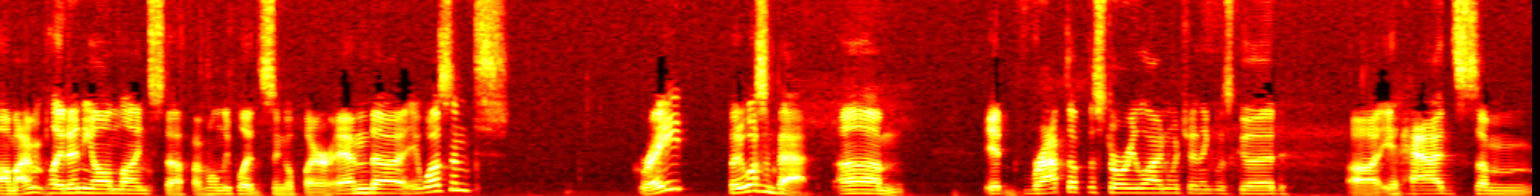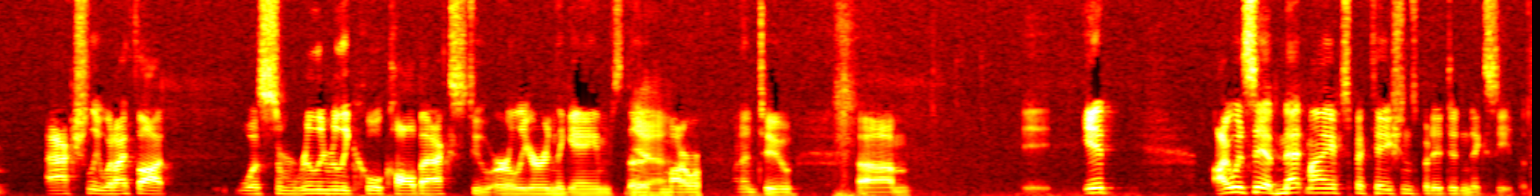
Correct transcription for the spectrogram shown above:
Um, I haven't played any online stuff. I've only played the single player, and uh, it wasn't great, but it wasn't bad. Um, it wrapped up the storyline, which I think was good. Uh, it had some actually what I thought was some really really cool callbacks to earlier in the games, the Yeah. Modern Warfare one and two. Um, it, it, I would say, it met my expectations, but it didn't exceed them.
